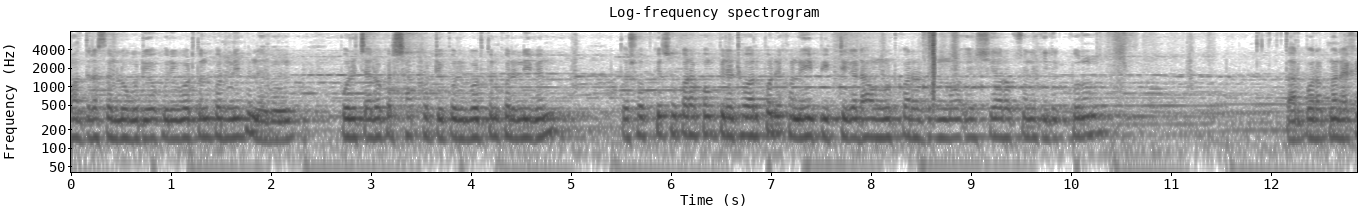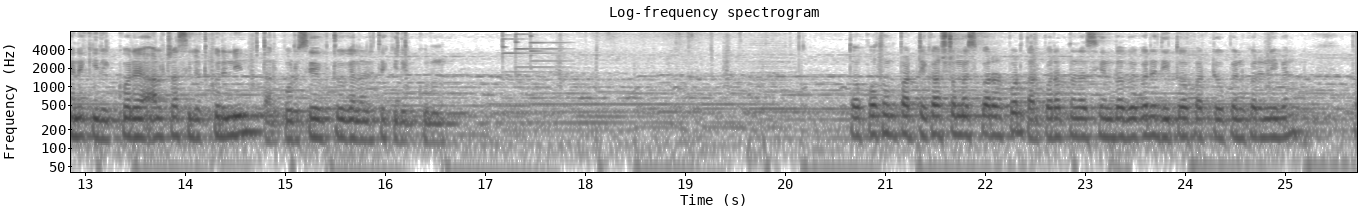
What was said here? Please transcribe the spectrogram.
মাদ্রাসার লোগোটিও পরিবর্তন করে নেবেন এবং পরিচালকের স্বাক্ষরটি পরিবর্তন করে নেবেন। তো সব কিছু করা কমপ্লিট হওয়ার পর এখন এই পিকটিকে ডাউনলোড করার জন্য এই শেয়ার অপশানে ক্লিক করুন। তারপর আপনারা এখানে ক্লিক করে আলট্রা সিলেক্ট করে নিন। তারপর সেভ টু গ্যালারিতে ক্লিক করুন। তো প্রথম পার্টটি কাস্টমাইজ করার পর তারপর আপনারা সেমভাবে করে দ্বিতীয় পার্টটি ওপেন করে নেবেন। তো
